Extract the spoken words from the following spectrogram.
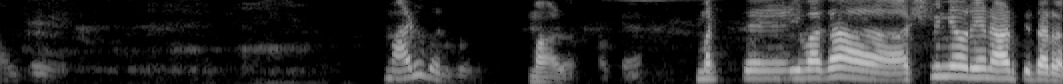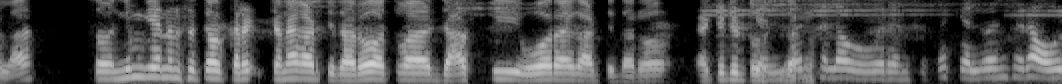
ಆಲ್ಸೋ ಮಾಡು ಬರ್ಬೋದು. ಮಾಡು ಓಕೆ ಮತ್ತೆ ಇವಾಗ ಅಶ್ವಿನಿ ಅವ್ರು ಏನ್ ಆಡ್ತಿದಾರಲ್ಲ ಸೊ ನಿಮ್ಗೆ ಏನ್ ಅನ್ಸುತ್ತೆ ಅವ್ರು ಕರೆಕ್ಟ್ ಚೆನ್ನಾಗ್ ಆಡ್ತಿದಾರೋ ಅಥವಾ ಜಾಸ್ತಿ ಓವರ್ ಆಗಿ ಆಡ್ತಿದಾರೋ? ಅಟಿಟ್ಯೂಡ್ ತೋರಿಸಿದಾರೋ ಕೆಲವೊಂದ್ಸಲ ಓವರ್ ಅನ್ಸುತ್ತೆ ಕೆಲವೊಂದ್ಸಲ ಅವ್ರ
